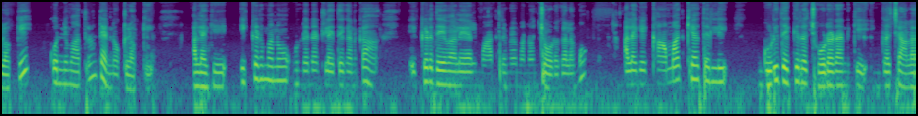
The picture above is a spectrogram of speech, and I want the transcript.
క్లాక్కి కొన్ని మాత్రం టెన్ ఓ క్లాక్కి అలాగే ఇక్కడ మనం ఉండినట్లయితే కనుక ఇక్కడ దేవాలయాలు మాత్రమే మనం చూడగలము. అలాగే కామాఖ్య తల్లి గుడి దగ్గర చూడడానికి ఇంకా చాలా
